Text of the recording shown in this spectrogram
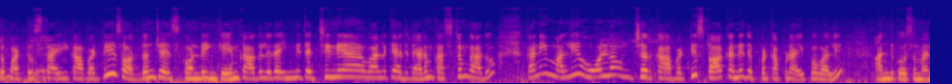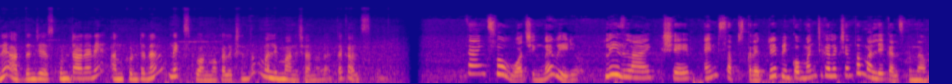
సో పట్టు స్టైల్ కాబట్టి సో అర్థం చేసుకోండి. ఇంకేం కాదు లేదా ఇన్ని తెచ్చిన వాళ్ళకి అది తేడం కష్టం కాదు. కానీ మళ్ళీ హోల్డ్లో ఉంచారు కాబట్టి స్టాక్ అనేది ఎప్పటికప్పుడు అయిపోవాలి. అందుకోసమని అర్థం చేసుకుంటారని అనుకుంటున్నాను. నెక్స్ట్ బోన్మో కలెక్షన్తో మళ్ళీ మన ఛానల్ అయితే కలుసుకుందాం. Thanks for watching my video please like share and subscribe రేపు ఇంకో మంచి కలెక్షన్తో మళ్ళీ కలుసుకుందాం.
